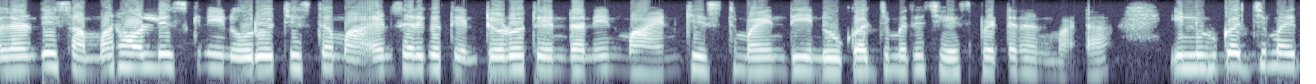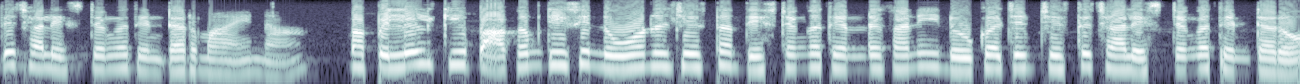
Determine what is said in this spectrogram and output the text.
అలాంటి సమ్మర్ హాలిడేస్కి నేను ఊరు వచ్చేస్తే మా ఆయన సరిగా తింటాడో తింటని మా ఆయనకి ఇష్టమైంది. నూకజ్యం అయితే చేసి పెట్టాను అనమాట ఈ నూకజ్యం అయితే చాలా ఇష్టంగా తింటారు మా ఆయన. మా పిల్లలకి పాకం తీసి నూనెలు చేస్తే అంత ఇష్టంగా తినరు కానీ ఈ నూకజ్యం చేస్తే చాలా ఇష్టంగా తింటారు.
